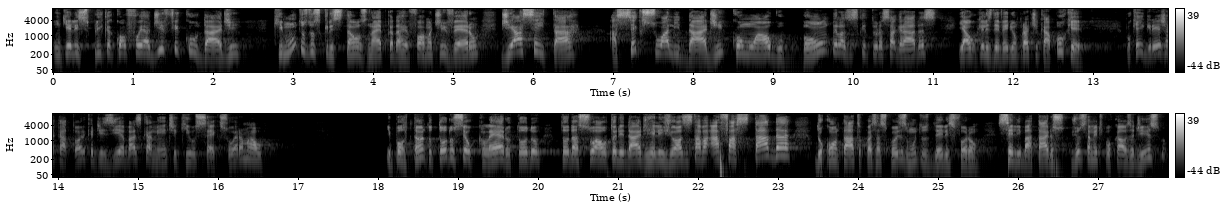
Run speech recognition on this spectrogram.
em que ele explica qual foi a dificuldade que muitos dos cristãos na época da reforma tiveram de aceitar a sexualidade como algo bom pelas escrituras sagradas e algo que eles deveriam praticar. Por quê? Porque a Igreja Católica dizia basicamente que o sexo era mal. E, portanto, todo o seu clero, todo, toda a sua autoridade religiosa estava afastada do contato com essas coisas. Muitos deles foram celibatários justamente por causa disso.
